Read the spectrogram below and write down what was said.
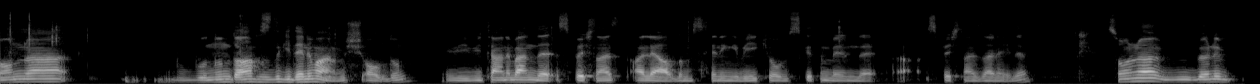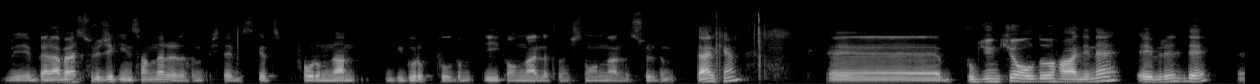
Sonra bunun daha hızlı gideni varmış oldum. Bir, bir tane ben de Specialized Ale aldım. Senin gibi ilk yol bisikletim benim de Specialized Ale'ydi. Sonra böyle e, beraber sürecek insanlar aradım. İşte bisiklet forumdan bir grup buldum. İlk onlarla tanıştım, onlarla sürdüm. Derken e, bugünkü olduğu haline evrildi. E,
